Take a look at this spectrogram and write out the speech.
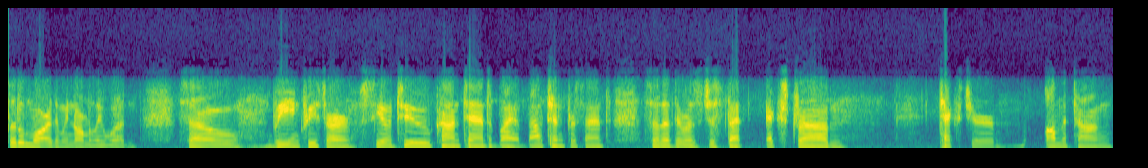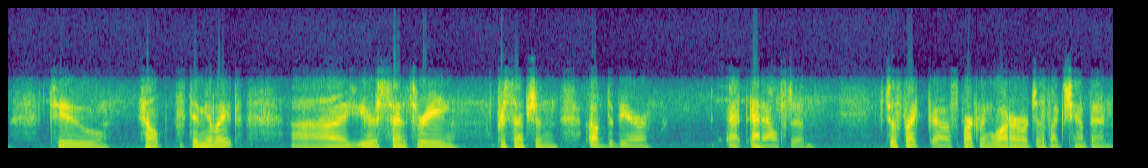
little more than we normally would. So we increased our CO2 content by about 10%, so that there was just that extra texture on the tongue to help stimulate uh, your sensory perception of the beer at, at altitude, just like uh, sparkling water or just like champagne.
